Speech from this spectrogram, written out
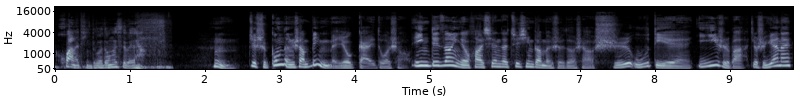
换了挺多东西的样子。嗯。就是功能上并没有改多少。InDesign 的话，现在最新版本是多少？十五点一是吧？就是原来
